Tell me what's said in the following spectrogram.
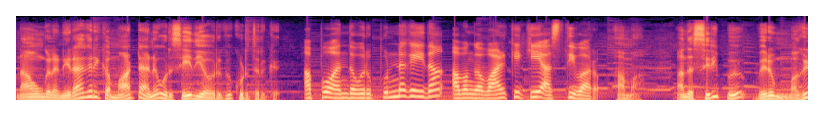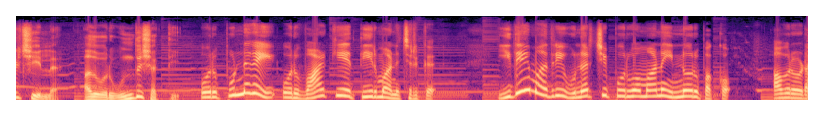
நான் உங்களை நிராகரிக்க மாட்டேன்னு ஒரு செய்தி அவருக்கு கொடுத்துருக்கு. அப்போ அந்த ஒரு புன்னகை தான் அவங்க வாழ்க்கைக்கே அஸ்திவாரம். ஆமா அந்த சிரிப்பு வெறும் மகிழ்ச்சி இல்ல அது ஒரு உந்து சக்தி. ஒரு புன்னகை ஒரு வாழ்க்கையை தீர்மானிச்சிருக்கு. இதே மாதிரி உணர்ச்சி பூர்வமான இன்னொரு பக்கம் அவரோட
